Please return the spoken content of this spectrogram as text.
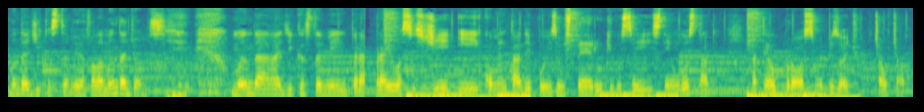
manda dicas também. Eu ia falar manda jobs. manda dicas também para eu assistir e comentar depois. Eu espero que vocês tenham gostado. Até o próximo episódio. Tchau, tchau.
